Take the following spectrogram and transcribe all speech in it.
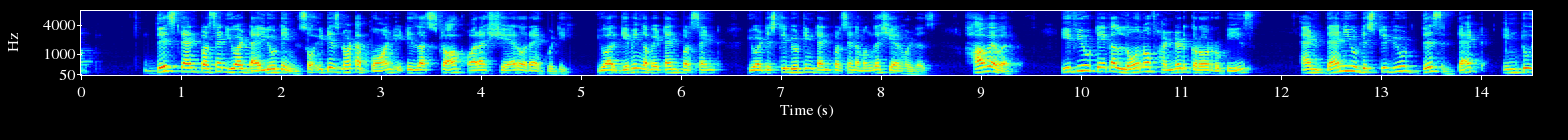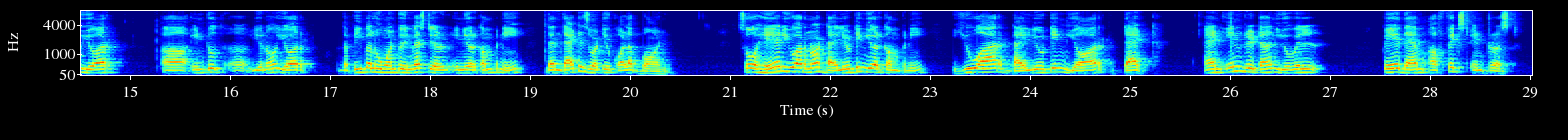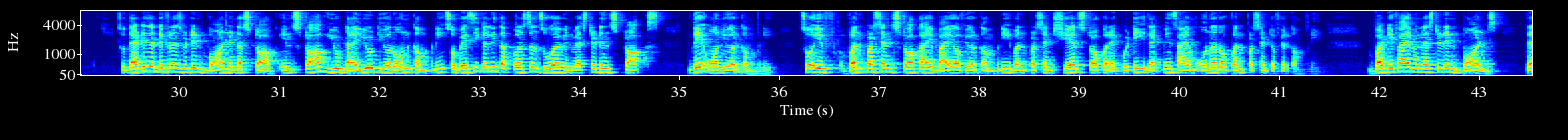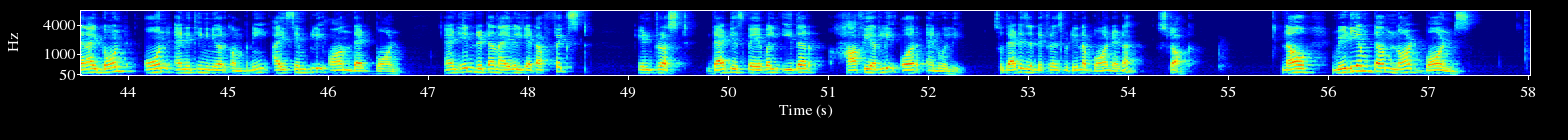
this 10% you are diluting. So it is not a bond, it is a stock or a share or equity. You are giving away 10%, you are distributing 10% among the shareholders. However, if you take a loan of 100 crore rupees and then you distribute this debt into your uh, into uh, you know your the people who want to invest in your company then that is what you call a bond. So here you are not diluting your company you are diluting your debt. And in return you will pay them a fixed interest. So that is the difference between bond and a stock. In stock you dilute your own company. So basically the persons who have invested in stocks they own your company so if 1% stock I buy of your company, 1% share stock or equity, that means I am owner of 1% of your company. But if I have invested in bonds, then I don't own anything in your company. I simply own that bond. And in return, I will get a fixed interest that is payable either half yearly or annually. So that is the difference between a bond and a stock. Now, medium term not bonds,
